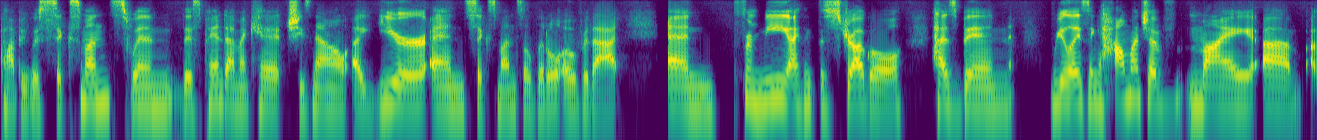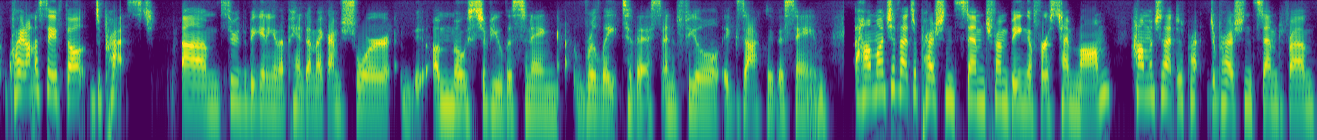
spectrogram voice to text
Poppy was six months when this pandemic hit. She's now a year and six months, a little over that. And for me, I think the struggle has been realizing how much of my, um, quite honestly, I felt depressed um, through the beginning of the pandemic. I'm sure uh, most of you listening relate to this and feel exactly the same. How much of that depression stemmed from being a first time mom? How much of that dep- depression stemmed from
